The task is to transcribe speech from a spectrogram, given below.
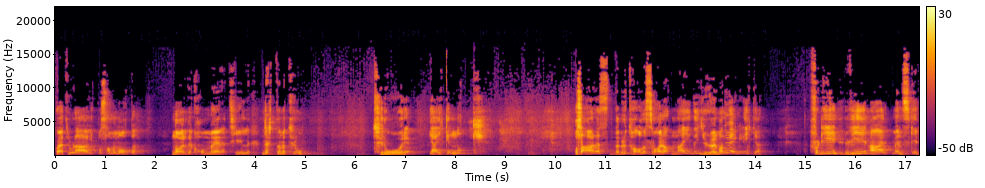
Og jeg tror det er litt på samme måte når det kommer til dette med tro. Tror jeg ikke nok? Og så er det, det brutale svaret at nei, det gjør man jo egentlig ikke. Fordi vi er mennesker.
